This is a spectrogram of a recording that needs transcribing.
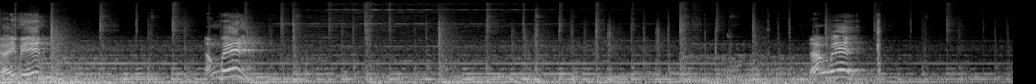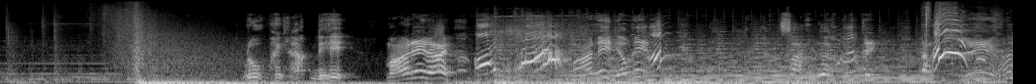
ยายมินนางมิน นางมินลูกไม่รักดี มานี่เลย โอ๊ยพ่อมานี่เดี๋ยวนี้สร้างเรื่องจริงๆตั้งนี่ฮะ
